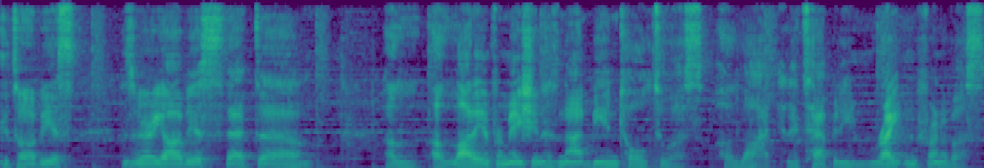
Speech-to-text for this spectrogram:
It's obvious. It's very obvious that um, a, a lot of information is not being told to us a lot, and it's happening right in front of us.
